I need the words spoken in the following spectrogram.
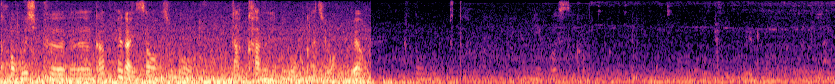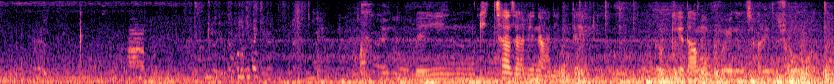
가고 싶은 카페가 있어가지고 낙하맨원까지 왔고요. 너무 예쁘다. 리버스컵. 메인 기차 자리는 아닌데 이렇게 나무 보이는 자리도 좋은 것 같아요.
